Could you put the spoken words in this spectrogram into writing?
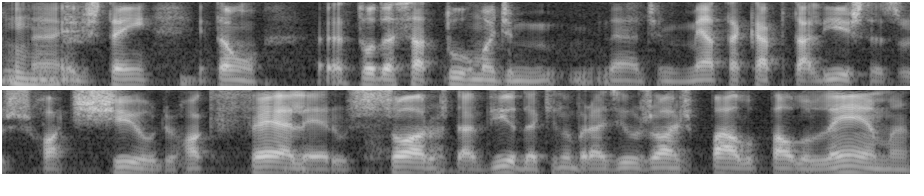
Uhum. Né? Eles têm, então, eh, toda essa turma de, né, de metacapitalistas, os Rothschild, Rockefeller, os Soros da vida, aqui no Brasil, Jorge Paulo, Paulo Lehmann,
